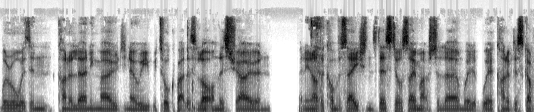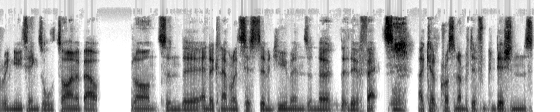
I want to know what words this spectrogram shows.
We're always in kind of learning mode. You know, we we talk about this a lot on this show and and in other conversations. There's still so much to learn. We're we're kind of discovering new things all the time about plants and the endocannabinoid system and humans and the the, the effects mm. across a number of different conditions.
